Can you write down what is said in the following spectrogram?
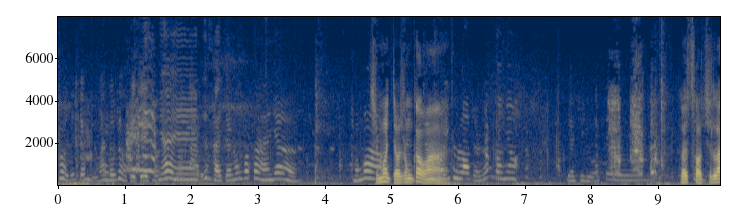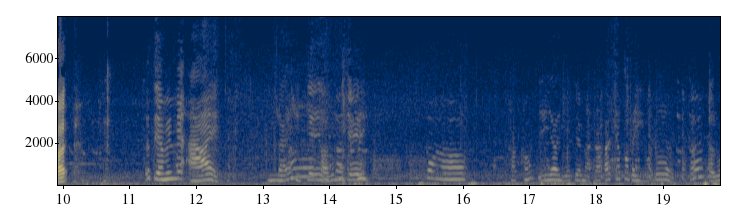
Không phải tôi chọn ăn đâu rồi thì kia. Dạ, ước xài cho nó có ta nhá chỉ muốn cho rong cao à? lấy sọt chỉ lại. Tiền mấy mẹ ai? Lấy thì chơi cũng có chơi có thật không? Chị giờ vừa chơi mà ra bác chắc có bị vừa đưa. Có tự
